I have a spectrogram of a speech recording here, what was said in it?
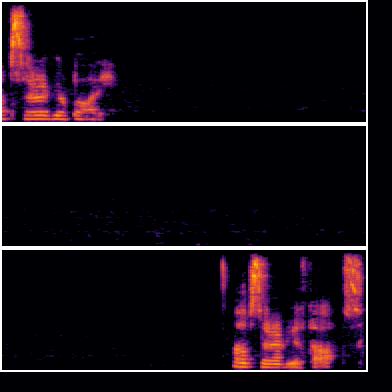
Observe your body. Observe your thoughts.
